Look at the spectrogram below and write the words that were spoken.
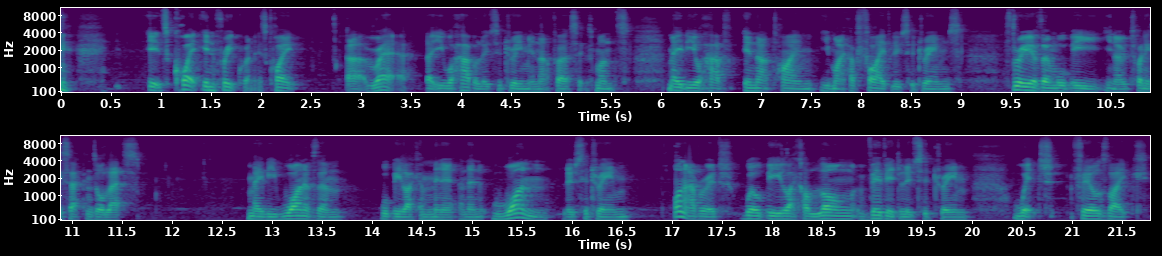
it's quite infrequent. It's quite uh, rare that you will have a lucid dream in that first six months. Maybe you'll have, in that time, you might have five lucid dreams Three of them will be, you know, 20 seconds or less. Maybe one of them will be like a minute, and then one lucid dream, on average, will be like a long, vivid lucid dream, which feels like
